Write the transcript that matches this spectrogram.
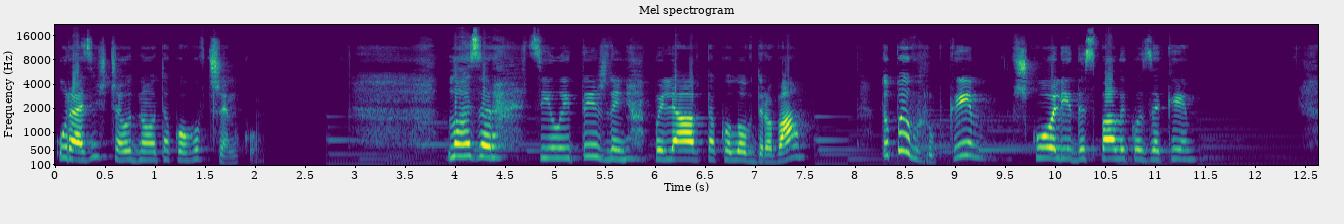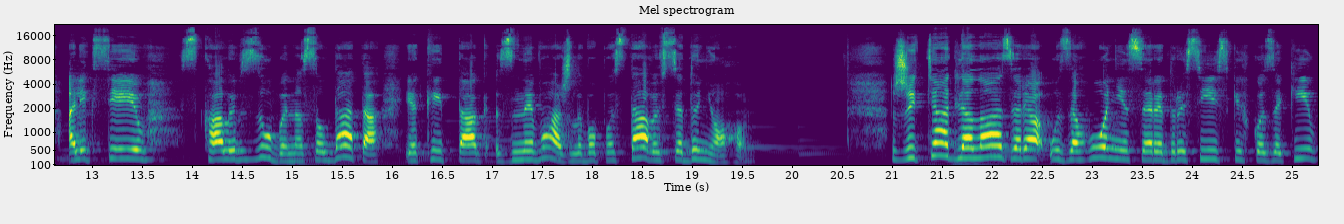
у разі ще одного такого вчинку. Лазар цілий тиждень пиляв та колов дрова, топив грубки в школі, де спали козаки. Алєксєєв скалив зуби на солдата, який так зневажливо поставився до нього. Життя для Лазаря у загоні серед російських козаків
